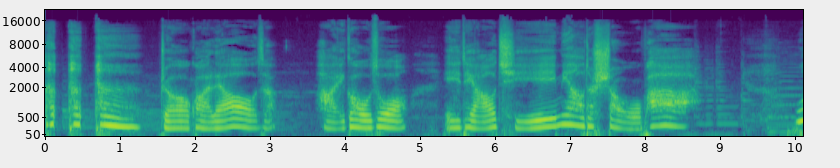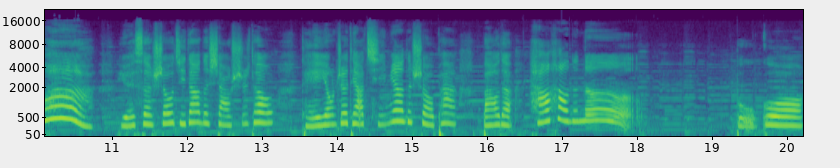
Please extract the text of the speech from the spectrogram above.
这块料子还够做一条奇妙的手帕。”哇！约瑟收集到的小石头，可以用这条奇妙的手帕包的好好的呢。不过，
